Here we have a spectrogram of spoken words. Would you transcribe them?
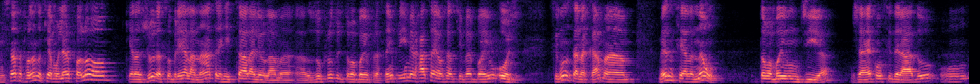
Mishnah está falando que a mulher falou que ela jura sobre ela natra hitzala leolama, usufruto de tomar banho para sempre e merhatzael se ela tiver banho hoje. Segundo está na cama, mesmo se ela não toma banho um dia, já é considerado um.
